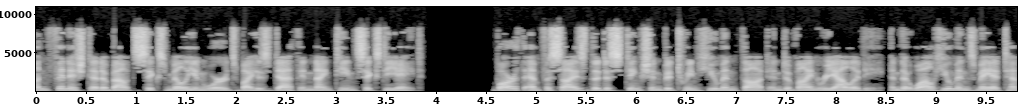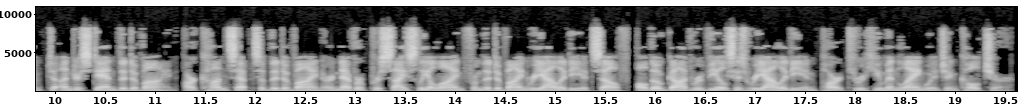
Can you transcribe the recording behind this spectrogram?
unfinished at about 6 million words by his death in 1968. Barth emphasized the distinction between human thought and divine reality, and that while humans may attempt to understand the divine, our concepts of the divine are never precisely aligned from the divine reality itself, although God reveals his reality in part through human language and culture.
